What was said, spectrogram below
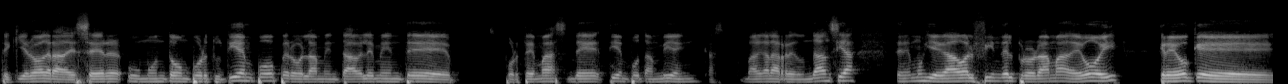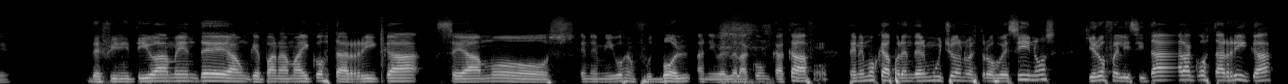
te quiero agradecer un montón por tu tiempo, pero lamentablemente por temas de tiempo también, valga la redundancia, tenemos llegado al fin del programa de hoy. Creo que definitivamente, aunque Panamá y Costa Rica seamos enemigos en fútbol a nivel de la CONCACAF, tenemos que aprender mucho de nuestros vecinos. Quiero felicitar a Costa Rica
